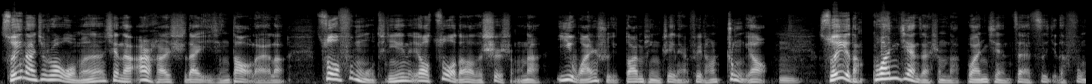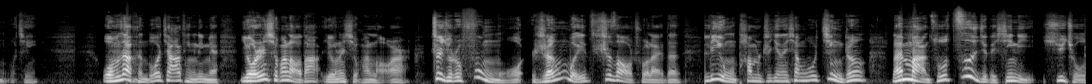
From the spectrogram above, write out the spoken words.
所以呢，就说我们现在二孩时代已经到来了，做父母亲要做到的是什么呢？一碗水端平，这点非常重要。嗯，所以呢，关键在什么呢？关键在自己的父母亲。我们在很多家庭里面，有人喜欢老大，有人喜欢老二，这就是父母人为制造出来的，利用他们之间的相互竞争来满足自己的心理需求。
